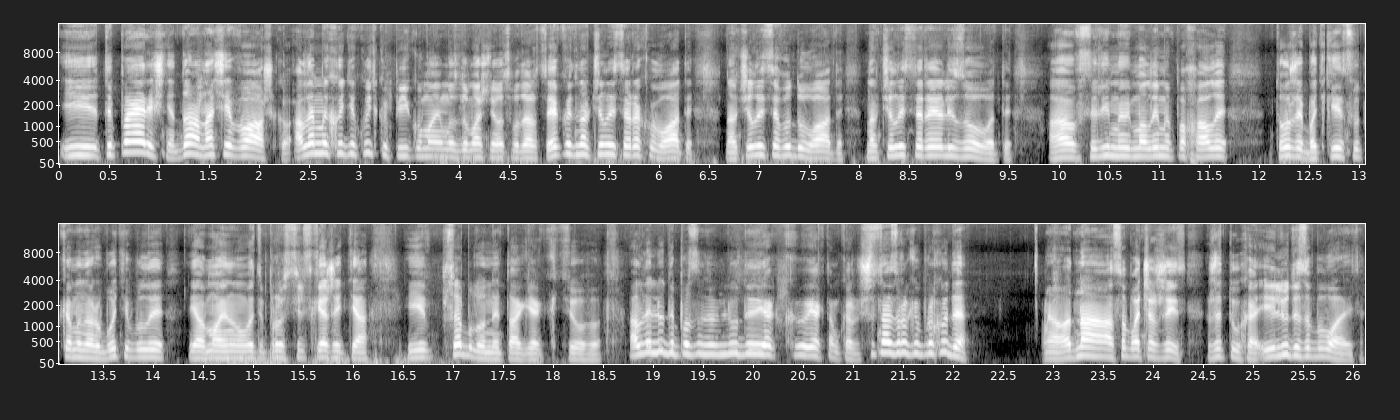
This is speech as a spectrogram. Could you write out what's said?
і теперішнє, да, наче важко. Але ми хоч якусь копійку маємо з домашнього господарства, якось навчилися рахувати, навчилися годувати, навчилися реалізовувати. А в селі ми малими пахали. Теж батьки сутками на роботі були, я маю на про сільське життя. І все було не так, як цього. Але люди, люди як, як там кажуть, 16 років проходить, одна собача жизнь, житуха, і люди забуваються.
